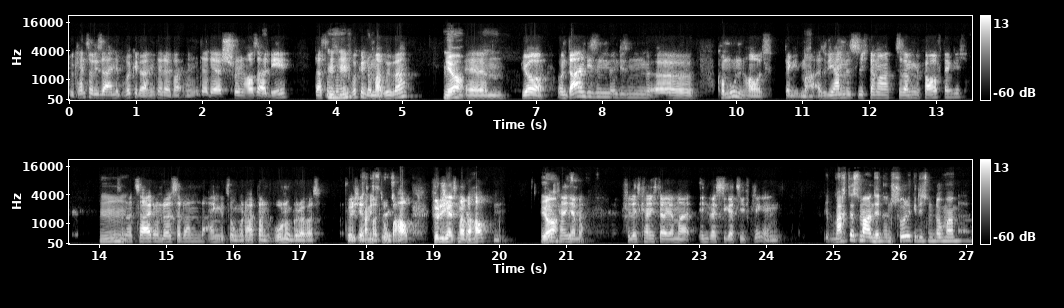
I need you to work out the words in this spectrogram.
Du kennst doch diese eine Brücke da hinter der, hinter der Schönhauser Allee. Da ist mhm. so eine mhm. Brücke nochmal rüber. Ja. Ähm, ja, und da in diesem, in diesem äh, Kommunenhaus, denke ich mal. Also die haben es sich da mal zusammen gekauft, denke ich, hm. zu einer Zeit und da ist er dann eingezogen oder hat dann eine Wohnung oder was. Würde ich jetzt kann mal ich so behaupten. Würde ich jetzt mal ja. behaupten. Ja. Vielleicht kann, ich ja mal, vielleicht kann ich da ja mal investigativ klingeln. Mach das mal und dann entschuldige dich nochmal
